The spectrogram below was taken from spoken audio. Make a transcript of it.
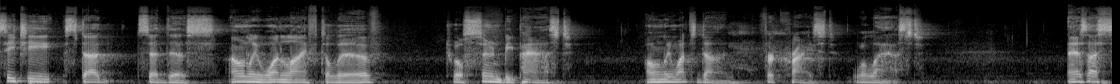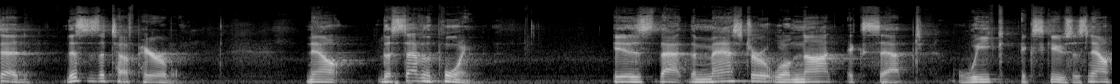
C.T. Studd said this Only one life to live, twill soon be past. Only what's done for Christ will last. And as I said, this is a tough parable. Now, the seventh point is that the master will not accept weak excuses. Now,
